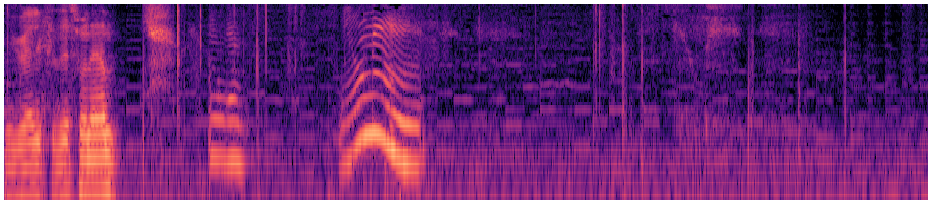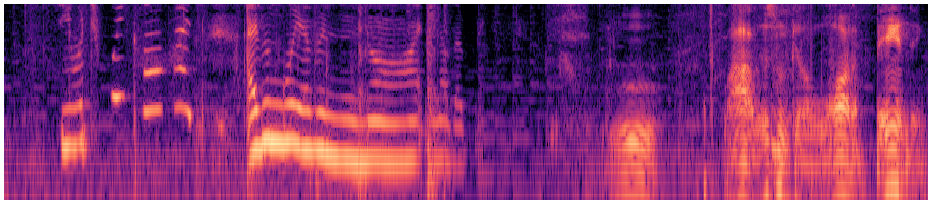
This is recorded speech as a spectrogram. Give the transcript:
You ready for this one, Em? Yeah. I'm gonna zoom in. See what we got? I think we have a not another. Wow, this one's got a lot of banding.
